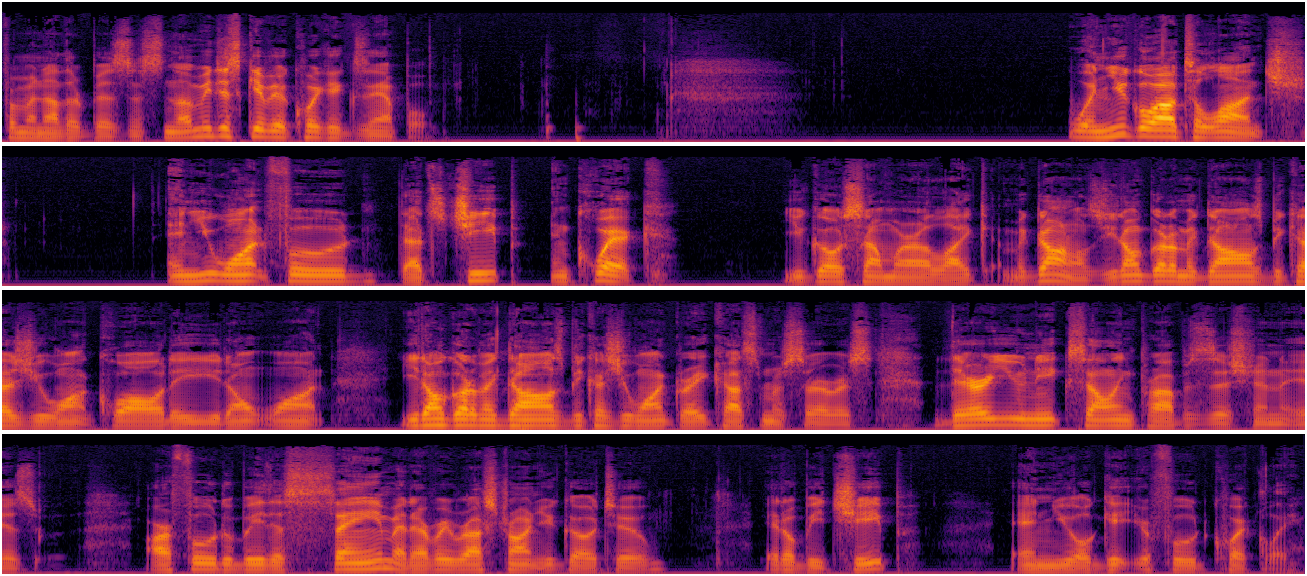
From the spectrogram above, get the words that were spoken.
from another business. And let me just give you a quick example. When you go out to lunch and you want food that's cheap and quick, you go somewhere like McDonald's. You don't go to McDonald's because you want quality. You don't want you don't go to McDonald's because you want great customer service. Their unique selling proposition is our food will be the same at every restaurant you go to. It'll be cheap and you'll get your food quickly.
